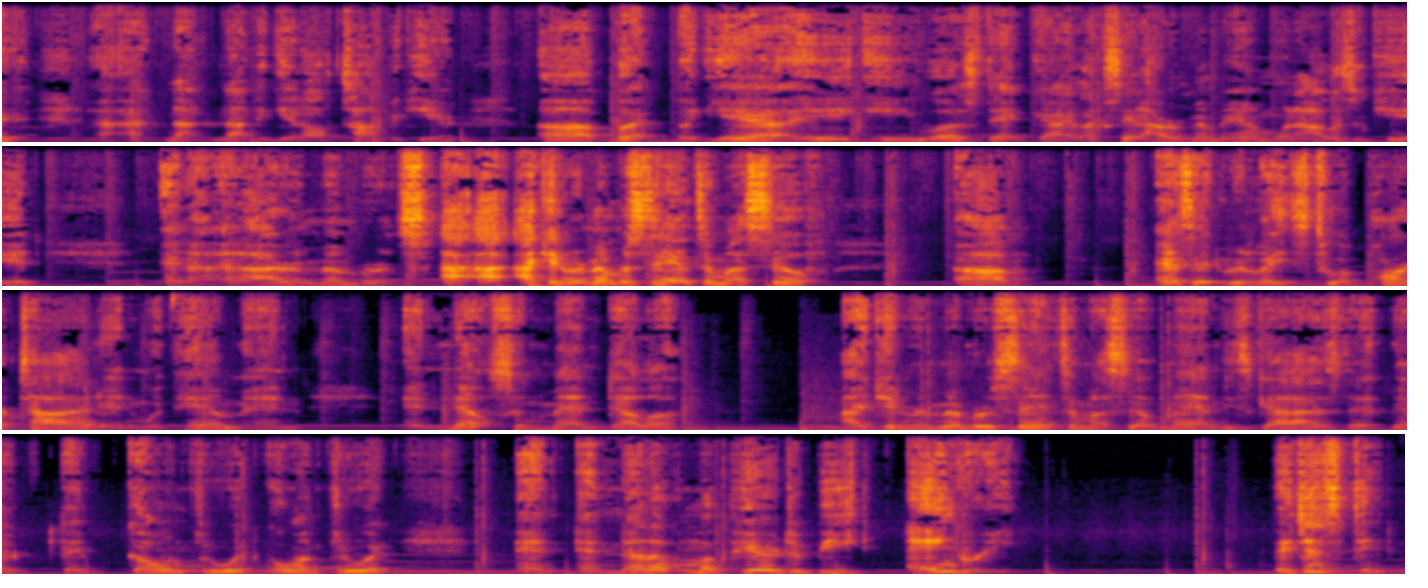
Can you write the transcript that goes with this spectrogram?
Not not to get off topic here, uh, but but yeah, he he was that guy. Like I said, I remember him when I was a kid, and I, and I remember I, I, I can remember saying to myself, um, as it relates to apartheid and with him and and Nelson Mandela I can remember saying to myself, "Man, these guys that they're, they've gone through it, going through it, and and none of them appear to be angry. They just didn't.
